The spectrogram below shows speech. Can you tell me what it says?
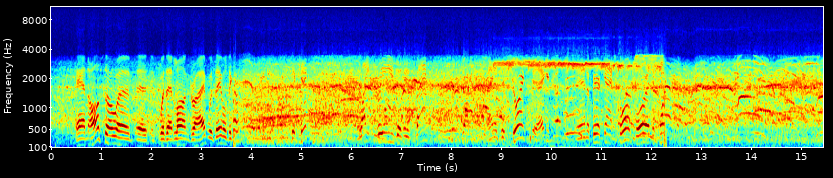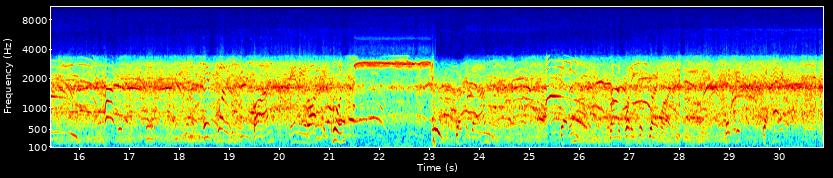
And also, uh, uh, with that long drive, was able to... The kick, light breeze at his back, and it's a short kick, and a fair catch called for at the 20. Bond handing it off to Koontz. Second down. Seven from the 26-yard line. Pitch it to Haddix.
